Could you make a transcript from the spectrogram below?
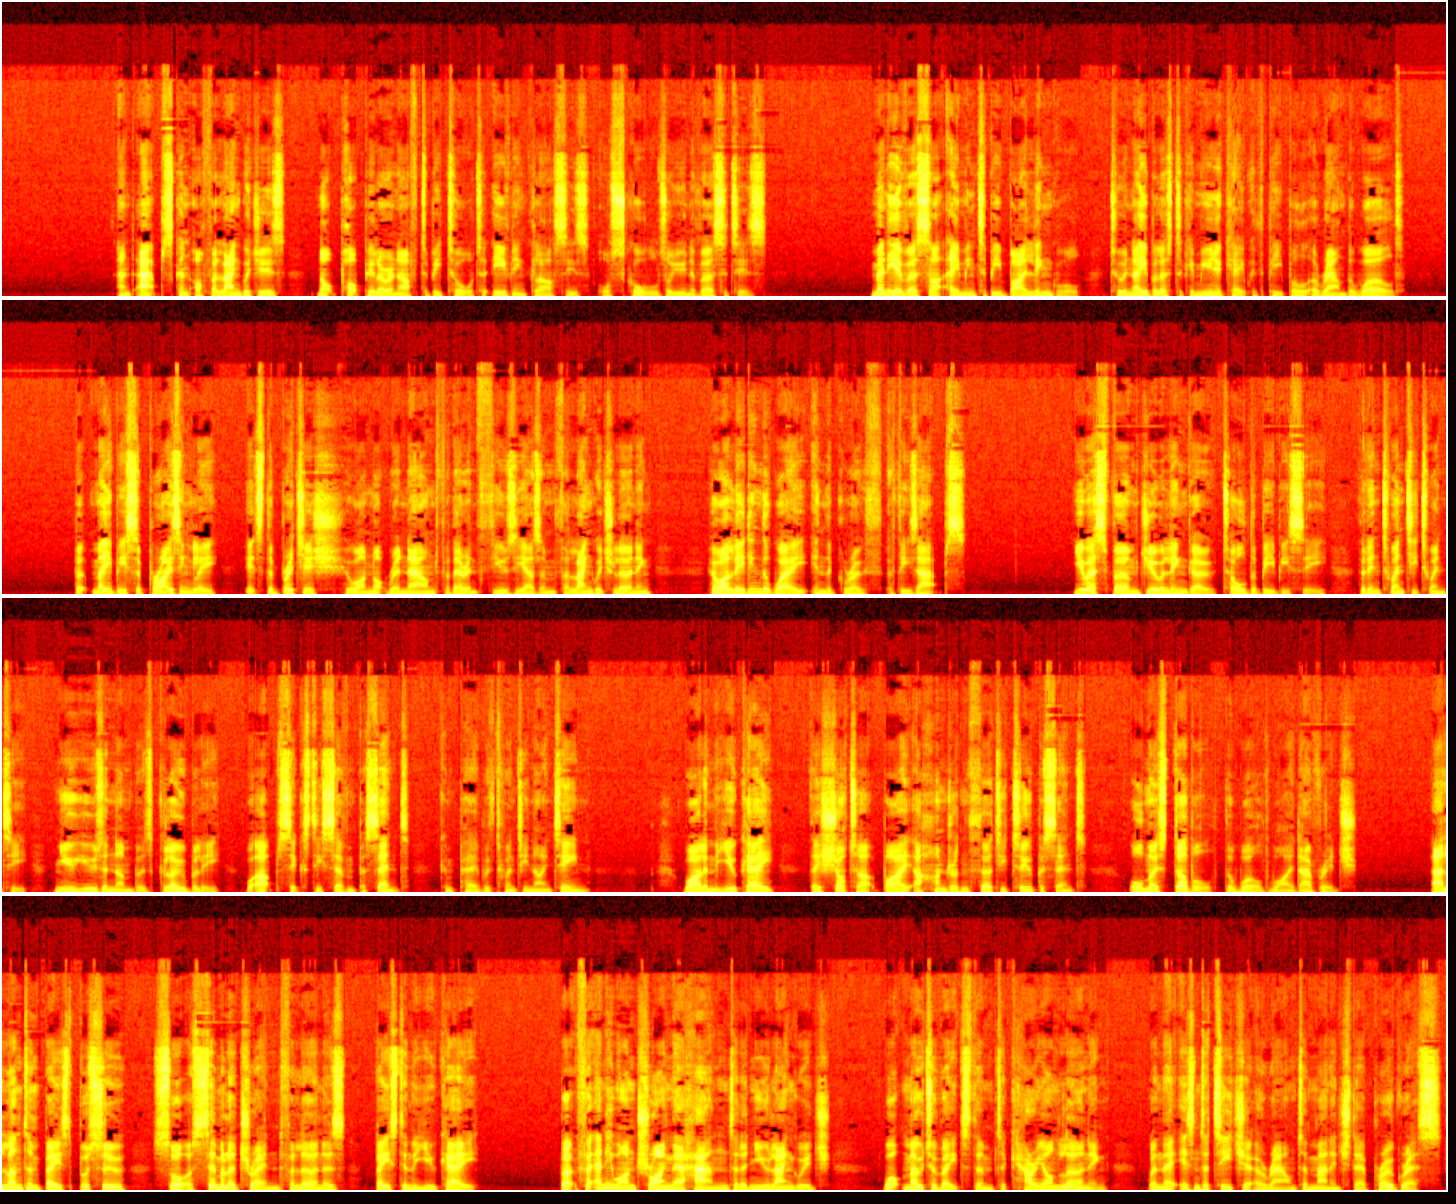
And apps can offer languages not popular enough to be taught at evening classes or schools or universities. Many of us are aiming to be bilingual to enable us to communicate with people around the world. But maybe surprisingly, it's the British, who are not renowned for their enthusiasm for language learning, who are leading the way in the growth of these apps. US firm Duolingo told the BBC that in 2020 new user numbers globally were up 67% compared with 2019, while in the UK they shot up by 132%, almost double the worldwide average. And London based Busuu saw a similar trend for learners based in the UK. But for anyone trying their hand at a new language, what motivates them to carry on learning when there isn't a teacher around to manage their progress.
